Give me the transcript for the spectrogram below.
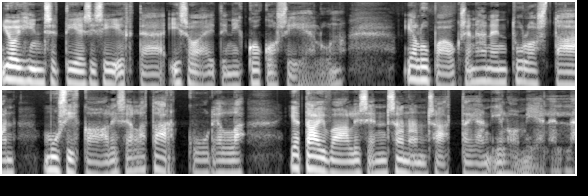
joihin se tiesi siirtää isoäitini koko sielun, ja lupauksen hänen tulostaan musikaalisella tarkkuudella ja taivaallisen sanansaattajan ilomielellä.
